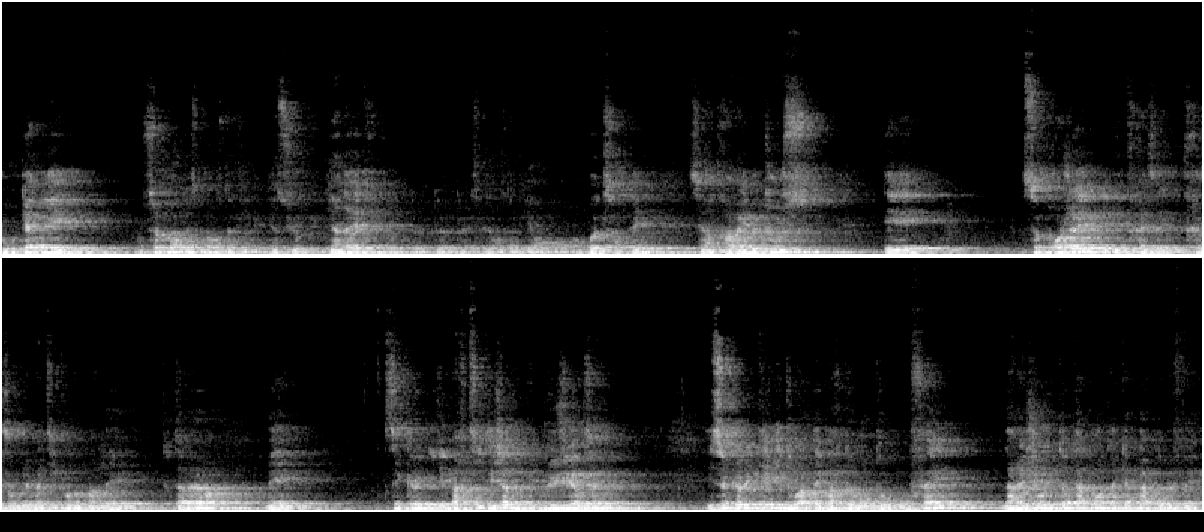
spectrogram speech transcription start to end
pour gagner non seulement l'espérance de vie, mais bien sûr du bien-être de, l'espérance de vie en, bonne santé, c'est un travail de tous. Et ce projet, il est très emblématique, on en parlait tout à l'heure, mais c'est qu'il est parti déjà depuis plusieurs années. Et ce que les territoires départementaux ont fait, la région est totalement incapable de le faire.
